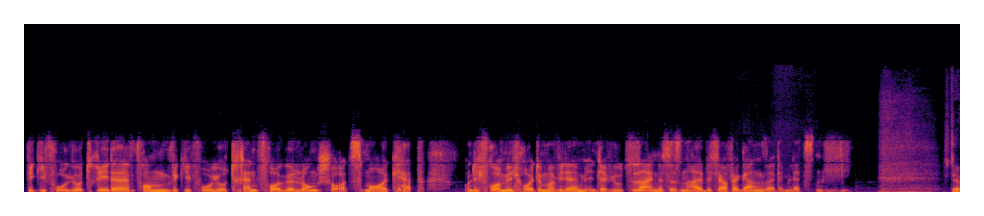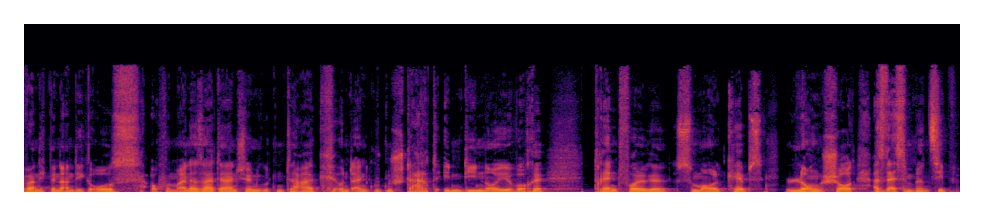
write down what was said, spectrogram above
Wikifolio-Trader vom Wikifolio Trendfolge Long Short Small Cap und ich freue mich, heute mal wieder im Interview zu sein. Es ist ein halbes Jahr vergangen seit dem letzten. Stefan, ich bin Andi Groß. Auch von meiner Seite einen schönen guten Tag und einen guten Start in die neue Woche. Trendfolge, Small Caps, Long Short. Also da ist im Prinzip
